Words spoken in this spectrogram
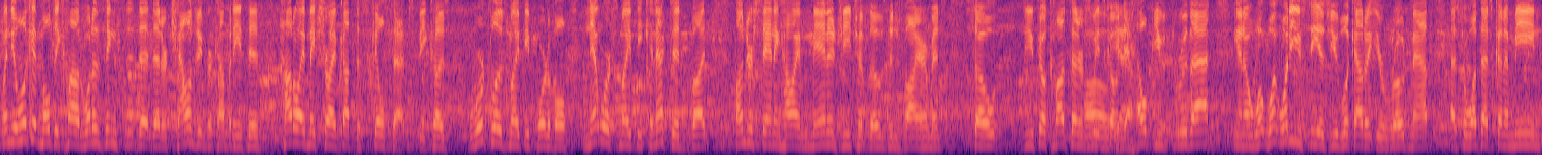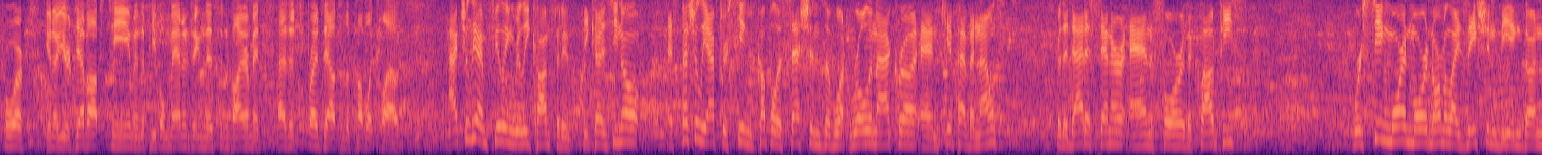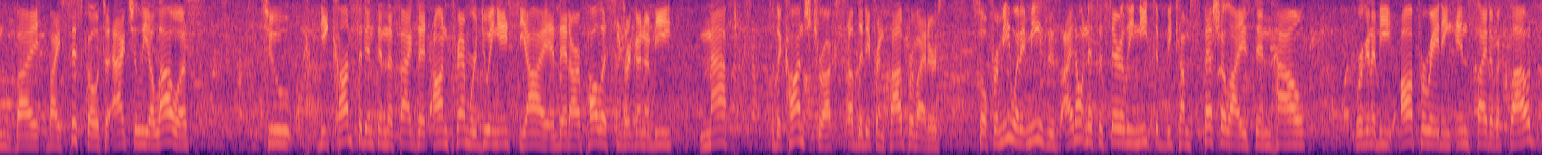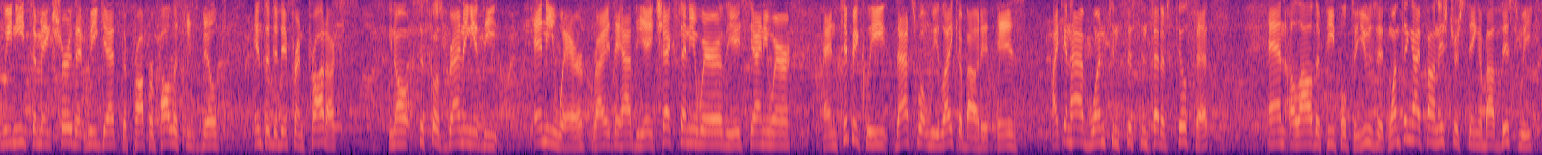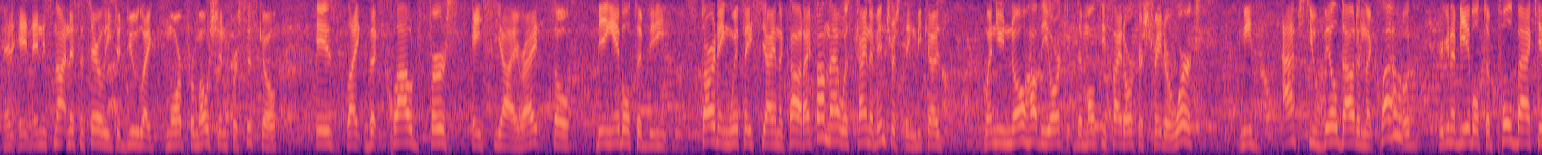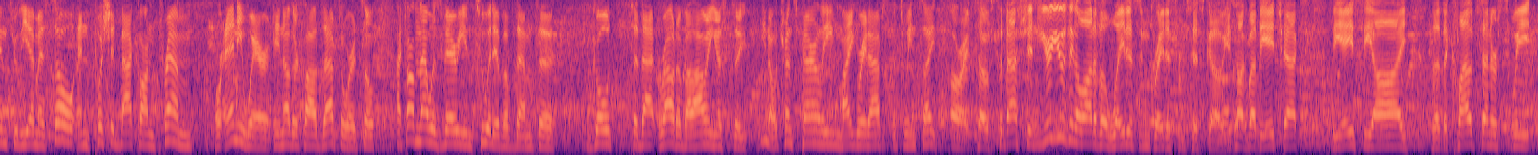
when you look at multi-cloud, one of the things that, that, are challenging for companies is, how do I make sure I've got the skill sets? Because workloads might be portable, networks might be connected, but understanding how I manage each of those environments. So do you feel Cloud Center Suite's oh, going yeah. to help you through that? You know, what, what, what, do you see as you look out at your roadmap as to what that's going to mean for you know, your DevOps team and the people managing this environment as it spreads out to the public cloud? Actually, I'm feeling really confident because, you know, especially after seeing a couple of sessions of what Roland Acra and Kip have announced for the data center and for the cloud piece, we're seeing more and more normalization being done by, by Cisco to actually allow us to be confident in the fact that on-prem we're doing ACI and that our policies are going to be mapped to the constructs of the different cloud providers. So for me what it means is I don't necessarily need to become specialized in how we're going to be operating inside of a cloud. We need to make sure that we get the proper policies built into the different products. You know, Cisco's branding it the anywhere, right? They have the HX anywhere, the ACI anywhere, and typically that's what we like about it is I can have one consistent set of skill sets and allow the people to use it. One thing I found interesting about this week, and, it, and it's not necessarily to do like more promotion for Cisco, is like the cloud first ACI, right? So being able to be starting with ACI in the cloud, I found that was kind of interesting because when you know how the, the multi-site orchestrator works, means apps you build out in the cloud, you're going to be able to pull back in through the MSO and push it back on-prem or anywhere in other clouds afterwards. So I found that was very intuitive of them to go to that route of allowing us to you know, transparently migrate apps between sites. All right, so Sebastian, you're using a lot of the latest and greatest from Cisco. You talk about the HX, the ACI, the, the Cloud Center suite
